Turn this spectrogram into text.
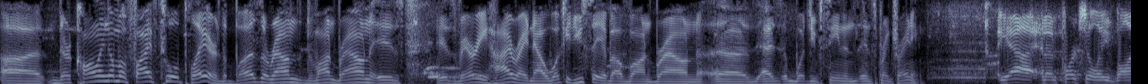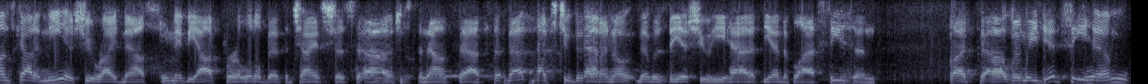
Uh, they're calling him a five tool player. The buzz around Vaughn Brown is is very high right now. What could you say about Vaughn Brown? Uh, as what you've seen in, in spring training. Yeah, and unfortunately, Vaughn's got a knee issue right now, so he may be out for a little bit. The Giants just uh, just announced that. That that's too bad. I know that was the issue he had at the end of last season, but uh, when we did see him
